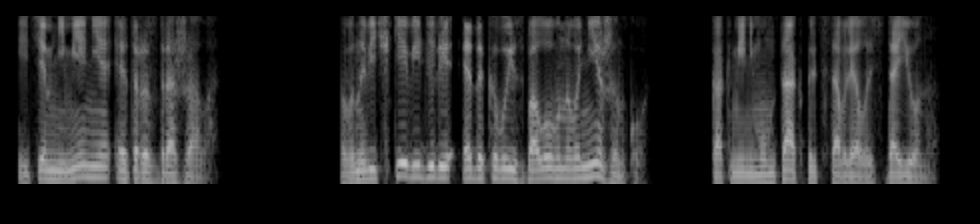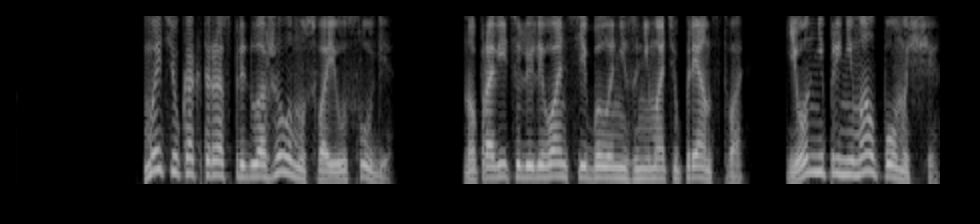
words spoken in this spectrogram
и тем не менее это раздражало. В новичке видели эдакого избалованного неженку, как минимум так представлялось Дайону. Мэтью как-то раз предложил ему свои услуги, но правителю Ливансии было не занимать упрямства и он не принимал помощи,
